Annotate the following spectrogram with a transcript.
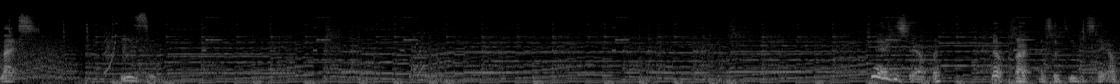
Nice. Easy. Yeah, you can stay there. No, right, I said you can stay out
